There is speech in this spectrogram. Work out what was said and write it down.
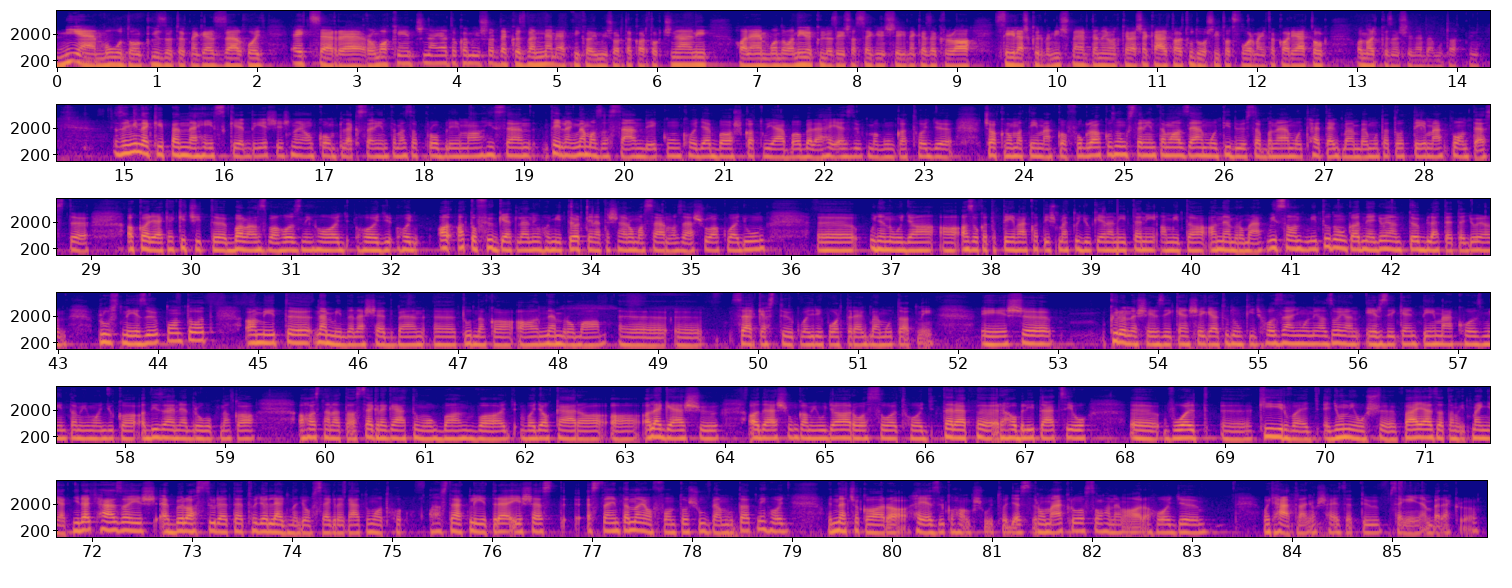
Milyen módon küzdötök meg ezzel, hogy egyszerre romaként csináljátok a műsort, de közben nem etnikai műsort akartok csinálni, hanem mondom a nélkülözés a szegénységnek ezekről a széles körben ismert, de nagyon kevesek által tudósított formáit akarjátok a nagy közönségnek bemutatni. Ez egy mindenképpen nehéz kérdés, és nagyon komplex szerintem ez a probléma, hiszen tényleg nem az a szándékunk, hogy ebbe a skatujába belehelyezzük magunkat, hogy csak roma témákkal foglalkozunk. Szerintem az elmúlt időszakban, elmúlt hetekben bemutatott témák pont ezt akarják egy kicsit balanszba hozni, hogy, hogy, hogy attól függetlenül, hogy mi történetesen roma származásúak vagyunk, ugyanúgy a, a, azokat a témákat is meg tudjuk jeleníteni, amit a, a nem romák. Viszont mi tudunk adni egy olyan többletet, egy olyan plusz nézőpontot, amit nem minden esetben tudnak a, a nem roma szerkesztők vagy riporterek bemutatni. És különös érzékenységgel tudunk így hozzányúlni az olyan érzékeny témákhoz, mint ami mondjuk a, a designer drogoknak a, a használata a szegregátumokban, vagy, vagy akár a, a, a legelső adásunk, ami ugye arról szólt, hogy teleprehabilitáció volt kiírva egy, egy uniós pályázat, amit megnyert Nyíregyháza, és ebből az született, hogy a legnagyobb szegregátumot hozták létre, és ezt, ezt szerintem nagyon fontos úgy bemutatni, hogy, hogy ne csak arra helyezzük a hangsúlyt, hogy ez romákról szól, hanem arra, hogy, hogy hátrányos helyzetű szegény emberekről.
